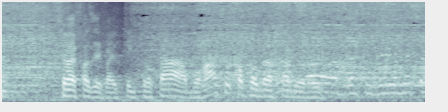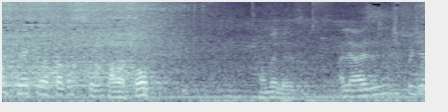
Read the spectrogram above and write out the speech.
o que você vai fazer? Vai ter que trocar a borracha ou com a abraçadora? A abraçadeira já tá seca, ela tava solta. Tava solto? Então, beleza. Aliás, a gente podia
